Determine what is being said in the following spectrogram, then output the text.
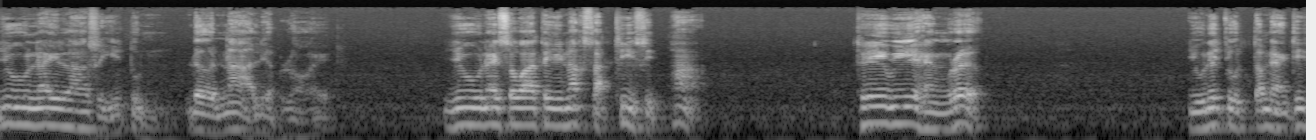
อยู่ในราศีตุลเดินหน้าเรียบร้อย อยู่ในสวาตีนักสัตว์ที่สิบห้าเทวีแห่งเลิกอยู่ในจุดตำแหน่งที่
